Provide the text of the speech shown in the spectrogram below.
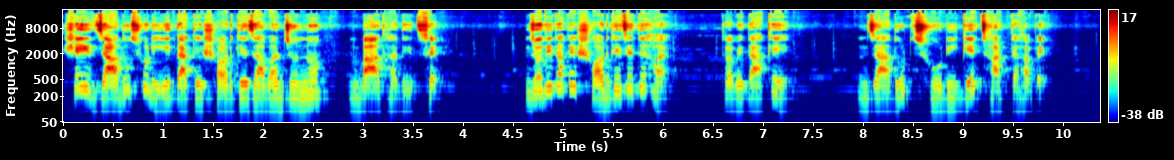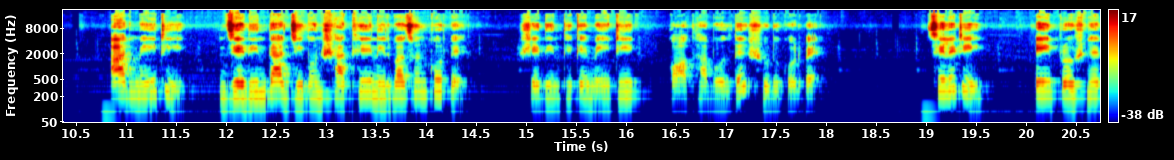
সেই জাদু ছড়ি তাকে স্বর্গে যাবার জন্য বাধা দিচ্ছে। যদি তাকে স্বর্গে যেতে হয়, তবে তাকে জাদুর ছড়িকে ছাড়তে হবে। আর মেয়েটি যেদিন তার জীবন সাথী নির্বাচন করবে, সেদিন থেকে মেয়েটি কথা বলতে শুরু করবে। ছেলেটি এই প্রশ্নের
